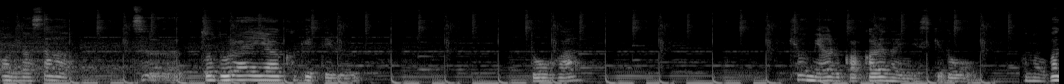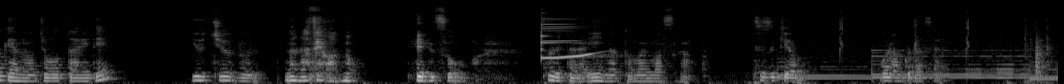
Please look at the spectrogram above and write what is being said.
こんなさずっとドライヤーかけてる動画？興味あるかわからないんですけどこのお化けの状態で YouTube ならではの 映像撮れたらいいなと思いますが続きをご覧ください。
